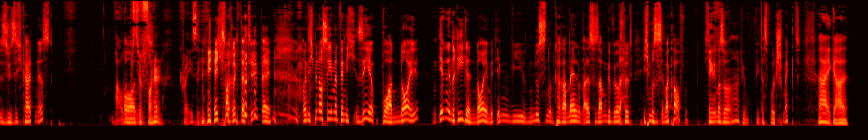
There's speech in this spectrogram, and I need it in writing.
Süßigkeiten isst. Wow, du bist ja Und- voll crazy. ich verrückter Typ, ey. Und ich bin auch so jemand, wenn ich sehe, boah, neu, irgendeinen Riegel neu mit irgendwie Nüssen und Karamellen und alles zusammengewürfelt, ich muss es immer kaufen. Ich denke immer so, ah, wie, wie das wohl schmeckt. Ah, egal.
